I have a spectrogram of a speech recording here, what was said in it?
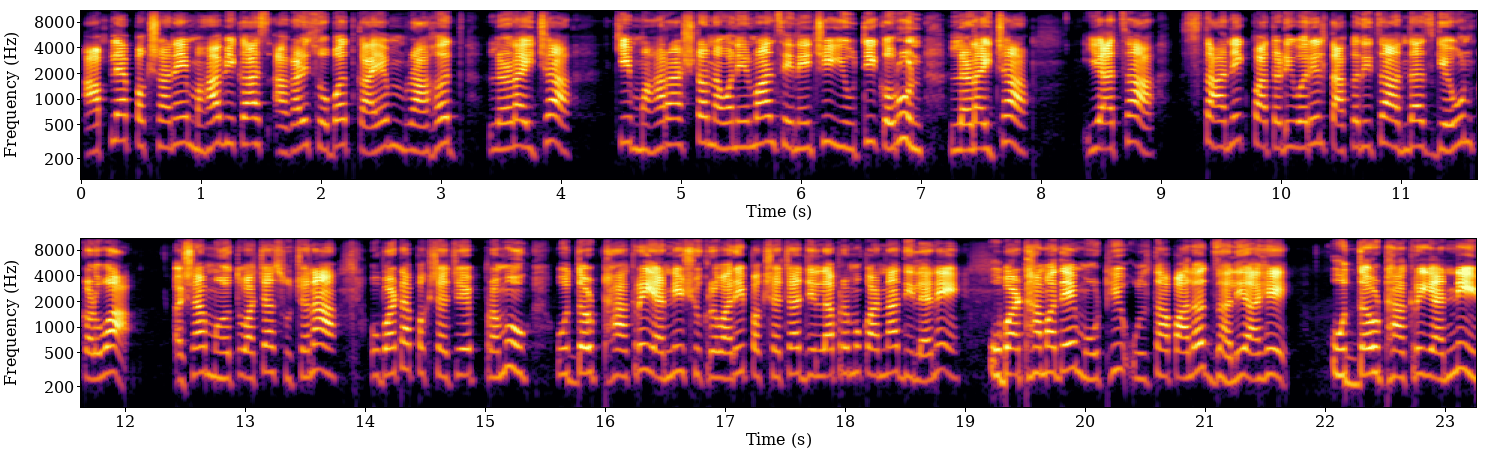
आपल्या पक्षाने महाविकास आघाडीसोबत कायम राहत लढायच्या की महाराष्ट्र नवनिर्माण सेनेची युती करून लढायच्या याचा स्थानिक पातळीवरील ताकदीचा अंदाज घेऊन कळवा. अशा महत्त्वाच्या सूचना उबाटा पक्षाचे प्रमुख उद्धव ठाकरे यांनी शुक्रवारी पक्षाच्या जिल्हाप्रमुखांना दिल्याने उबाठामध्ये मोठी उलथापालथ झाली आहे. उद्धव ठाकरे यांनी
